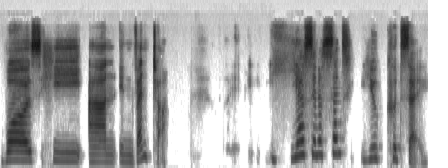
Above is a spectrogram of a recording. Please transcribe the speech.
Was he an inventor? Yes, in a sense, you could say.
